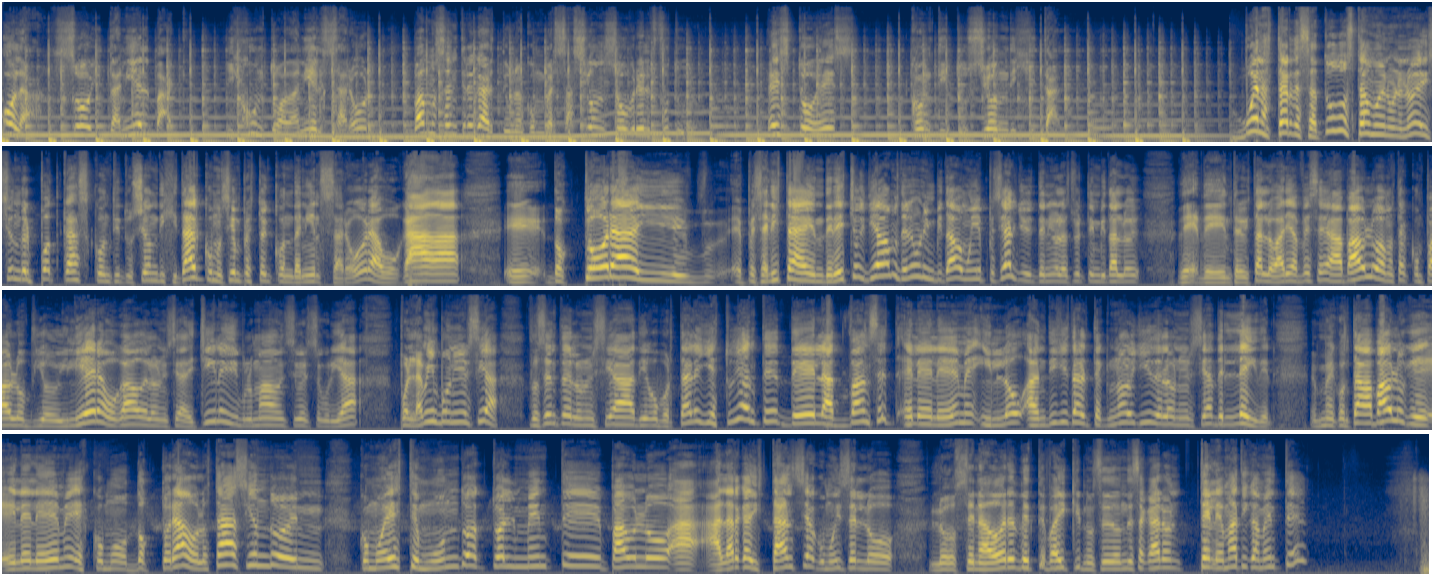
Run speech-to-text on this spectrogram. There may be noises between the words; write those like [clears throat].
Hola, soy Daniel Bach y junto a Daniel Saror vamos a entregarte una conversación sobre el futuro. Esto es Constitución Digital. Buenas tardes a todos, estamos en una nueva edición del podcast Constitución Digital. Como siempre estoy con Daniel Saror, abogada, eh, doctora y especialista en Derecho. Hoy día vamos a tener un invitado muy especial. Yo he tenido la suerte de invitarlo, de, entrevistarlo varias veces a Pablo. Vamos a estar con Pablo Bioilier, abogado de la Universidad de Chile y diplomado en ciberseguridad por la misma universidad, docente de la Universidad Diego Portales y estudiante del Advanced LLM y Law and Digital Technology de la Universidad de Leiden. Me contaba Pablo que el LLM es como doctorado, lo está haciendo en como este mundo actualmente, Pablo, a, larga distancia, como dicen los, senadores de este país que no sé de dónde sacaron, telemáticamente.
